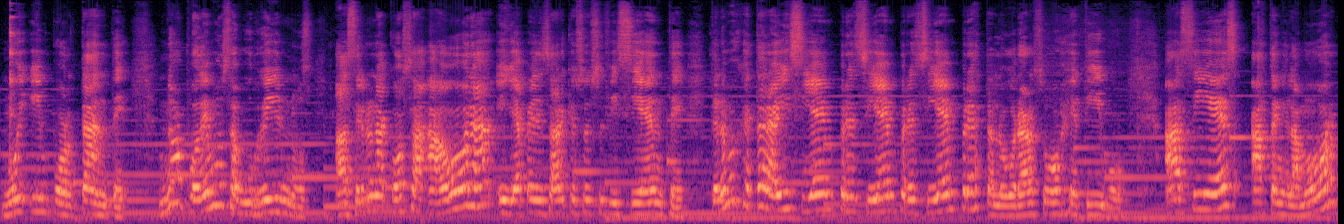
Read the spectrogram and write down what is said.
Muy importante. No podemos aburrirnos, hacer una cosa ahora y ya pensar que eso es suficiente. Tenemos que estar ahí siempre, siempre, siempre hasta lograr su objetivo. Así es, hasta en el amor,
